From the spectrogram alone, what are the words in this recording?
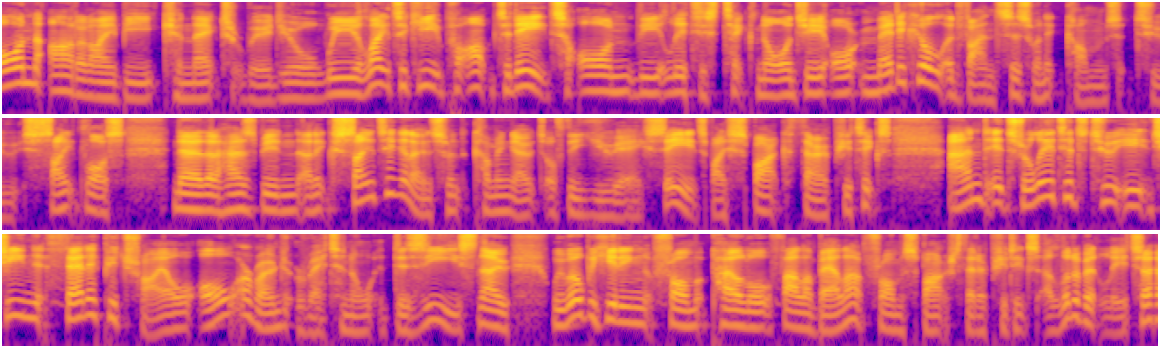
On RNIB Connect Radio, we like to keep up to date on the latest technology or medical advances when it comes to sight loss. Now, there has been an exciting announcement coming out of the USA. It's by Spark Therapeutics, and it's related to a gene therapy trial all around retinal disease. Now, we will be hearing from Paolo Falabella from Spark Therapeutics a little bit later.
